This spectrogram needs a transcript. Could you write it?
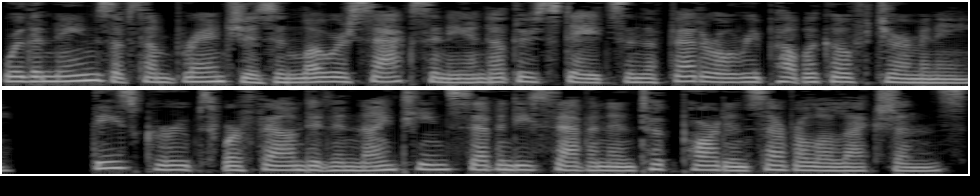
were the names of some branches in Lower Saxony and other states in the Federal Republic of Germany. These groups were founded in 1977 and took part in several elections.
